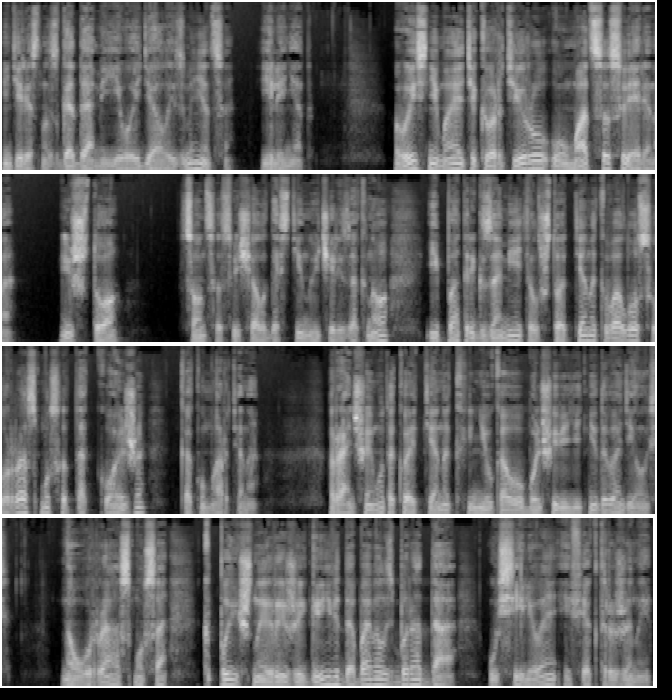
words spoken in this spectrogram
Интересно, с годами его идеалы изменятся или нет? «Вы снимаете квартиру у Матса Сверина». «И что?» Солнце освещало гостиную через окно, и Патрик заметил, что оттенок волос у Расмуса такой же, как у Мартина. Раньше ему такой оттенок ни у кого больше видеть не доводилось. Но у Расмуса к пышной рыжей гриве добавилась борода, усиливая эффект рыжины.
